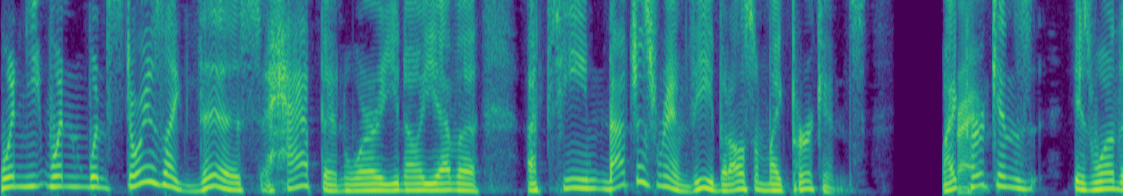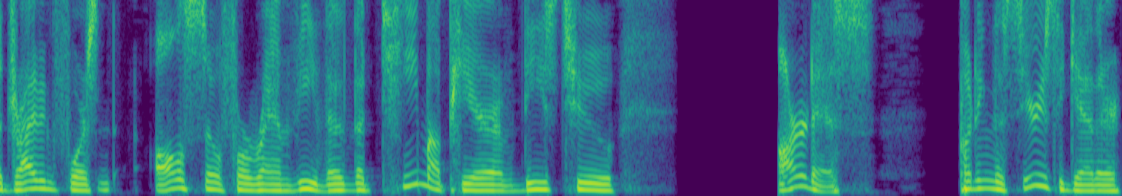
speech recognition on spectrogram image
when you when when stories like this happen, where you know you have a a team, not just Ram V, but also Mike Perkins. Mike Right. Perkins is one of the driving force also for Ram V. They're the team up here of these two artists putting the series together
